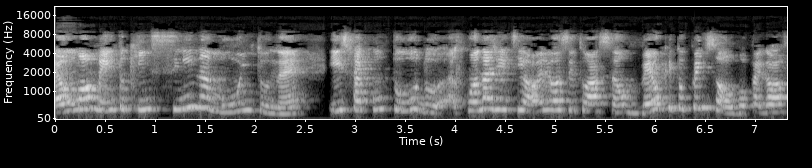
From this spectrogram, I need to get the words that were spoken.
é um momento que ensina muito, né? Isso é com tudo. Quando a gente olha uma situação, vê o que tu pensou. Vou pegar uma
